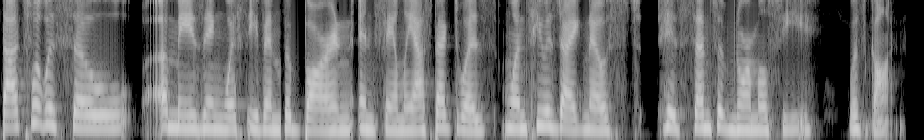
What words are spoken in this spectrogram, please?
that's what was so amazing with even the barn and family aspect was once he was diagnosed, his sense of normalcy was gone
